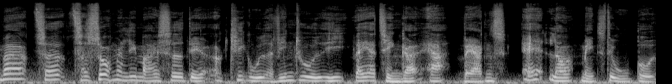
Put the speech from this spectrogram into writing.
mørkt, så, så så man lige mig sidde der og kigge ud af vinduet i, hvad jeg tænker er verdens allermindste ubåd.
